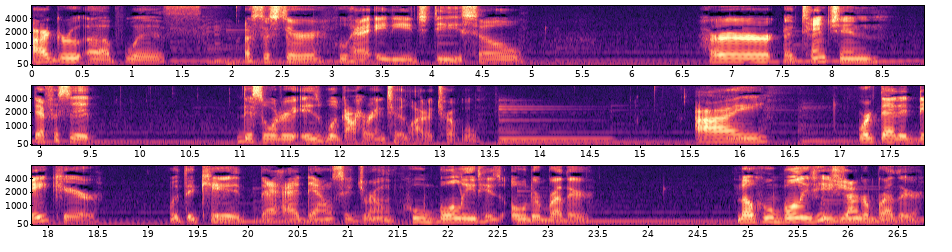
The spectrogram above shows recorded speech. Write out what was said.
I grew up with a sister who had ADHD, so her attention deficit disorder is what got her into a lot of trouble. I worked at a daycare with a kid that had Down syndrome who bullied his older brother. No, who bullied his younger brother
